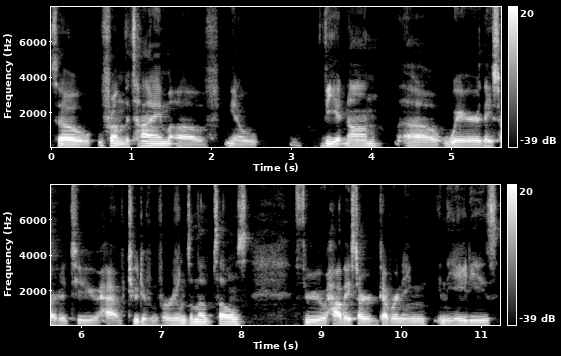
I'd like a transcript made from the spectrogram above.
So from the time of you know Vietnam, uh, where they started to have two different versions of themselves, mm-hmm. through how they started governing in the 80s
